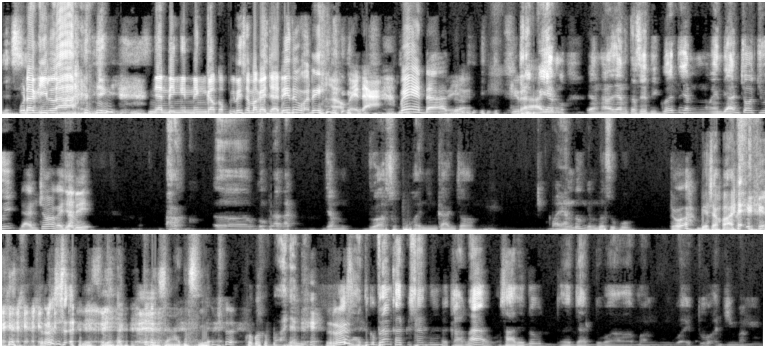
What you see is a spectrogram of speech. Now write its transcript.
Iya sih. Udah gila anjing. Nyandingin yang gak kepilih sama gak jadi itu anjing. oh, beda. Beda tuh. Iya. Tapi Kirain yang yang hal yang tersedih gue itu yang main di Ancol cuy. Dancol gak jadi. Eh gue berangkat jam 2 subuh anjing ke Ancol. Bayang dong jam 2 subuh. Tuh ah, biasa wae. Terus Bisa aja sih ya. Kok gue kebayang ya. terus Nah itu gue berangkat ke sana karena saat itu eh, jadwal manggung gue itu anjing manggung.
